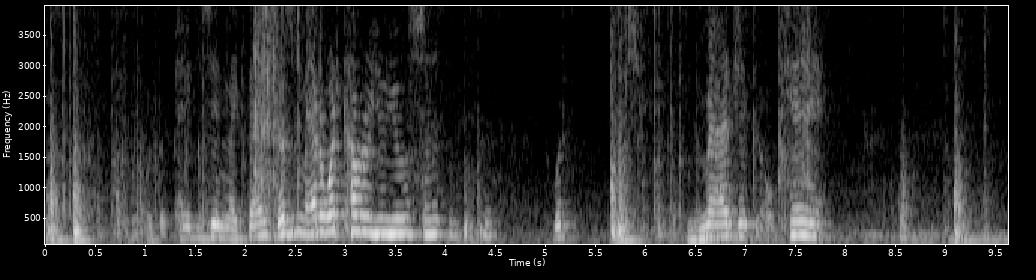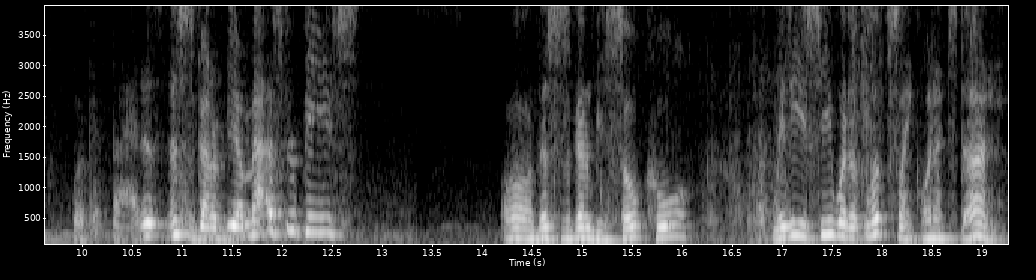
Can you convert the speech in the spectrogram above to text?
put the pegs in like that. Doesn't matter what color you use. What magic, okay. Look at that. This, is gonna be a masterpiece. Oh, this is gonna be so cool. Wait till you see what it looks like when it's done.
